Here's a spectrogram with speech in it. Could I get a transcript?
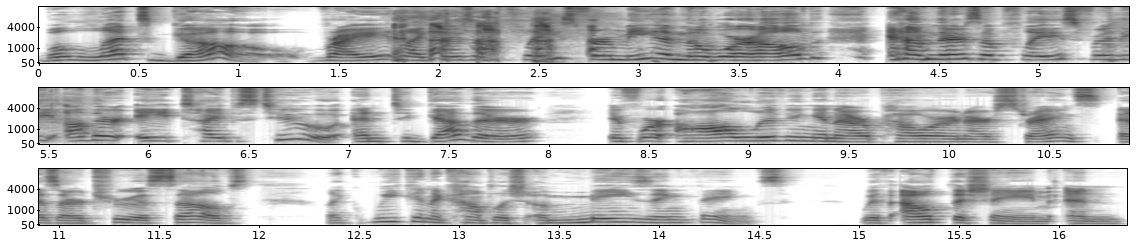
well, let's go, right? Like there's a place for me in the world and there's a place for the other eight types too. And together, if we're all living in our power and our strengths as our truest selves, like we can accomplish amazing things without the shame and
